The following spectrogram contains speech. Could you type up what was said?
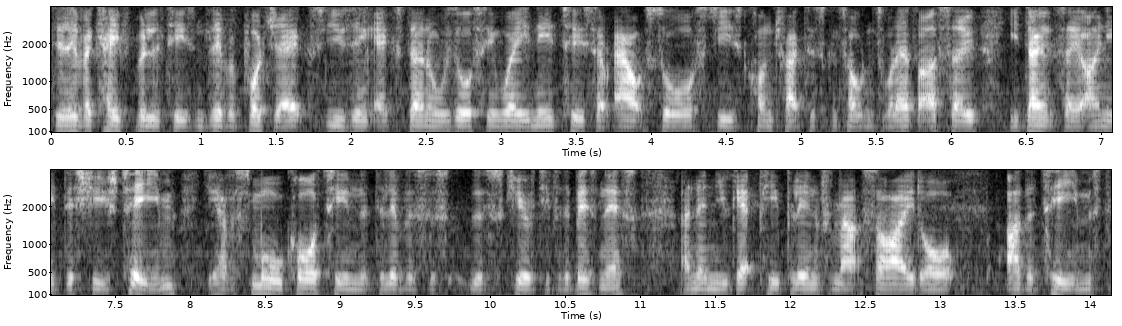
deliver capabilities and deliver projects using external resourcing where you need to. So outsource, use contractors, consultants, whatever. So you don't say I need this huge team. You have a small core team that delivers the security for the business, and then you get people in from outside or other teams to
